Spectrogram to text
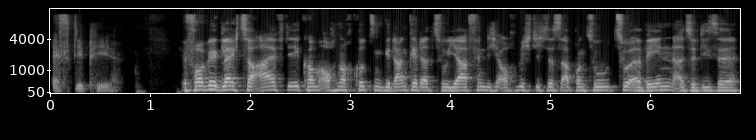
FDP. Bevor wir gleich zur AfD kommen, auch noch kurz ein Gedanke dazu. Ja, finde ich auch wichtig, das ab und zu zu erwähnen. Also diese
